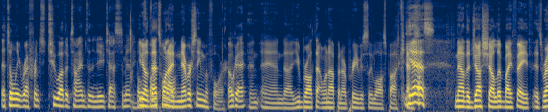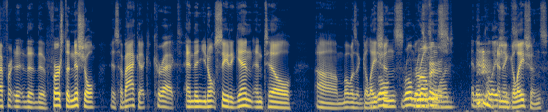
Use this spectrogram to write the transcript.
That's only referenced two other times in the New Testament. you know that's one I'd never seen before. Okay. And and uh, you brought that one up in our previously lost podcast. Yes. Now the just shall live by faith. It's refer- the the first initial is Habakkuk, Correct. and then you don't see it again until um, what was it? Galatians, Ro- Romans, Romans, and then Galatians, and then Galatians,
